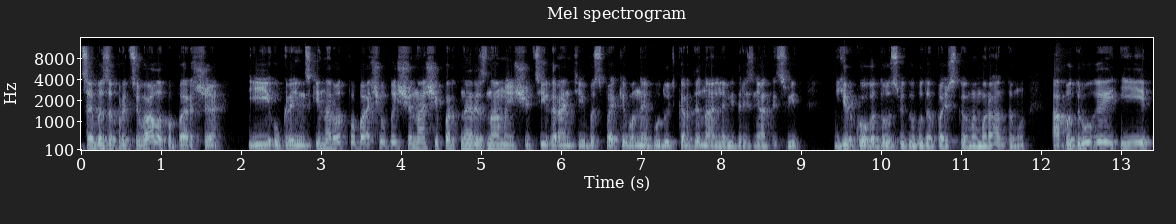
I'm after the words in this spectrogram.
це би запрацювало. По-перше, і український народ побачив би, що наші партнери з нами, що ці гарантії безпеки вони будуть кардинально відрізнятись від гіркого досвіду Будапештського меморандуму. А по-друге, і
